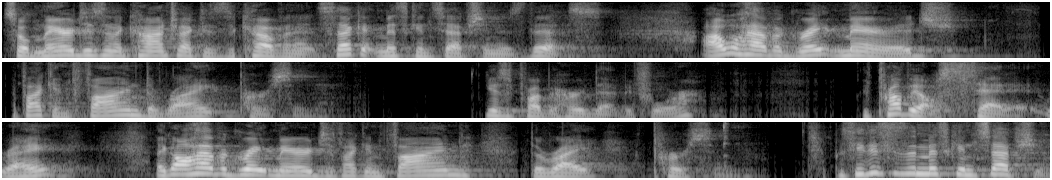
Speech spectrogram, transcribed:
So marriage isn't a contract, it's a covenant. Second misconception is this I will have a great marriage if I can find the right person. You guys have probably heard that before. We've probably all said it, right? Like, I'll have a great marriage if I can find the right person. But see, this is a misconception.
